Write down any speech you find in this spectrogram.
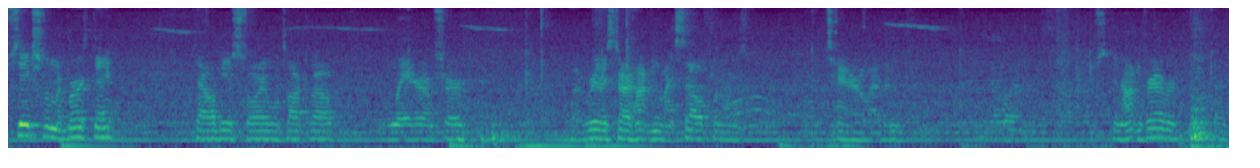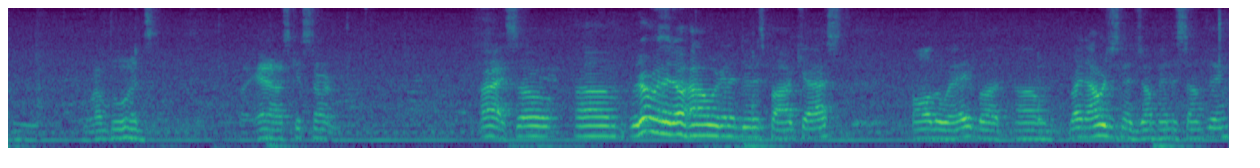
six for my birthday, that will be a story we'll talk about later, I'm sure. But really started hunting myself when I was 10 or 11. Just been hunting forever. Love the woods. But yeah, let's get started. All right, so um, we don't really know how we're gonna do this podcast all the way, but um, right now we're just gonna jump into something.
